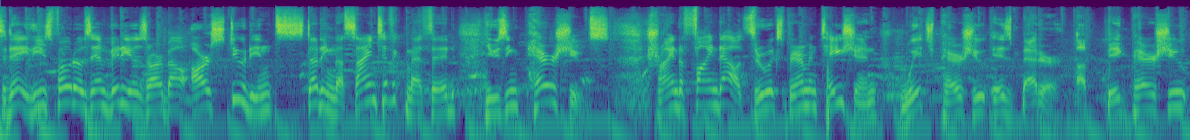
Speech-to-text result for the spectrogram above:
Today, these photos and videos are about our students studying the scientific method using parachutes, trying to find out through experimentation which parachute is better, a big parachute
